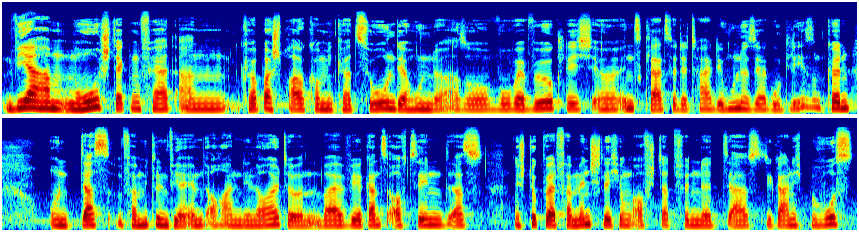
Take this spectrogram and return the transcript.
wir haben ein hohes Steckenpferd an Körpersprache, Kommunikation der Hunde, also wo wir wirklich äh, ins kleinste Detail die Hunde sehr gut lesen können. Und das vermitteln wir eben auch an die Leute, weil wir ganz oft sehen, dass ein Stück weit Vermenschlichung oft stattfindet, dass die gar nicht bewusst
